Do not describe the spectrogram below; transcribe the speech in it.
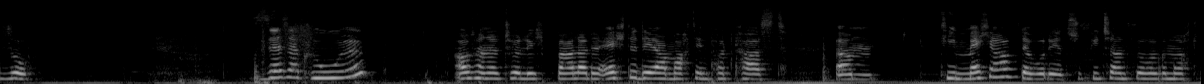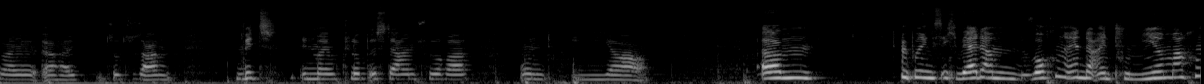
So, sehr, sehr cool. Außer natürlich Bala der Echte, der macht den Podcast ähm, Team Mecha, der wurde jetzt zu Vizeanführer gemacht, weil er halt sozusagen mit in meinem Club ist der Anführer. Und ja. Ähm, übrigens, ich werde am Wochenende ein Turnier machen.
